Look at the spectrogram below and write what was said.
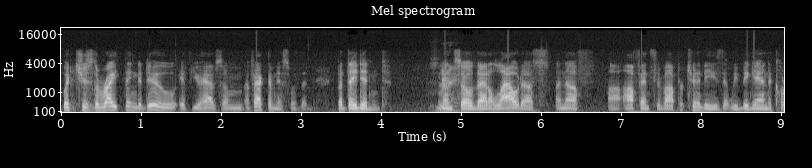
which is the right thing to do if you have some effectiveness with it. But they didn't. Right. And so that allowed us enough uh, offensive opportunities that we began to cr-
